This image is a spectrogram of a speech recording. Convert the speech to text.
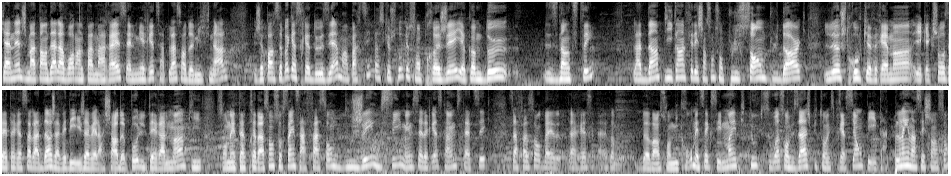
Canette, je m'attendais à la voir dans le palmarès. Elle mérite sa place en demi-finale. Je pensais pas qu'elle serait deuxième en partie parce que je trouve que son projet, il y a comme deux identités là-dedans. Puis quand elle fait des chansons qui sont plus sombres, plus dark, là, je trouve que vraiment, il y a quelque chose d'intéressant là-dedans. J'avais, des, j'avais la chair de poule, littéralement. Puis son interprétation sur scène, sa façon de bouger aussi, même si elle reste quand même statique, sa façon, ben, elle reste comme devant son micro, mais c'est avec ses mains, puis tout, puis tu vois son visage, puis ton expression, puis elle est à plein dans ses chansons.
